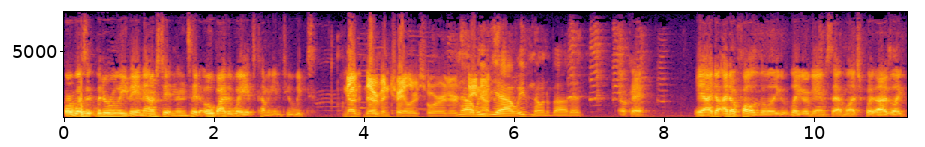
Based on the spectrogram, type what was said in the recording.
or was it literally they announced it and then said, "Oh, by the way, it's coming in two weeks"? No, there have been trailers for it, or No, we, yeah, we've known about it. Okay. Yeah, I don't, I don't follow the Lego, Lego games that much, but I was like,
